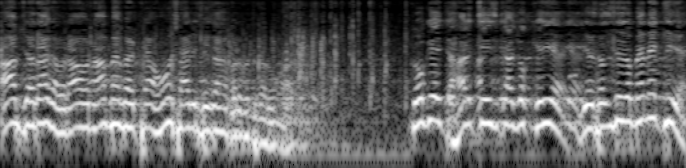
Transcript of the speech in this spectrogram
आप ज़्यादा घबराओ ना, मैं बैठा हूँ, सारी चीज़ें प्रबंध करूँगा। क्योंकि हर चीज़ का जो की है, ये जल्दी तो मैंने की है।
